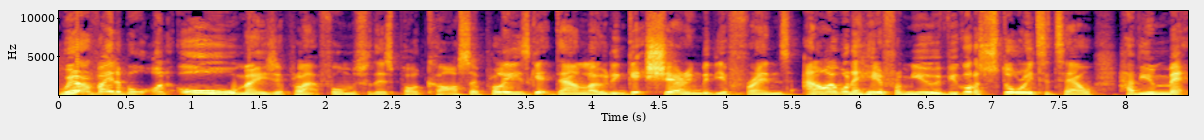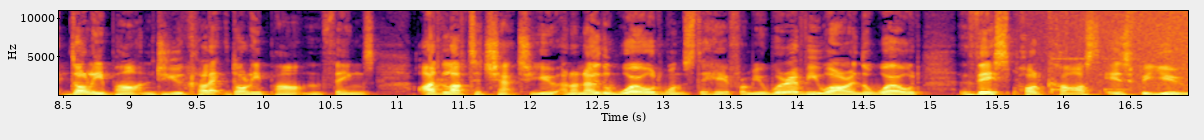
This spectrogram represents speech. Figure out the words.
We are available on all major platforms for this podcast, so please get downloading, get sharing with your friends, and I want to hear from you. Have you got a story to tell? Have you met Dolly Parton? Do you collect Dolly Parton things? I'd love to chat to you, and I know the world wants to hear from you. Wherever you are in the world, this podcast is for you.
